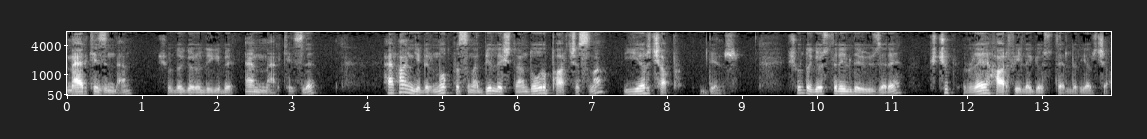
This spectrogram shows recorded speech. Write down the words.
merkezinden şurada görüldüğü gibi M merkezli herhangi bir noktasına birleştiren doğru parçasına yarıçap denir. Şurada gösterildiği üzere küçük R harfiyle gösterilir yarıçap.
